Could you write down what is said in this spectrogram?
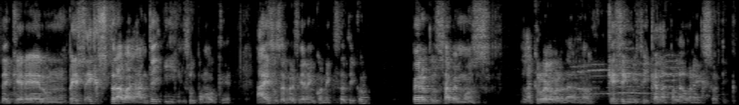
de, querer un pez extravagante y supongo que a eso se refieren con exótico. Pero pues sabemos la cruel verdad, ¿no? ¿Qué significa la palabra exótico?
